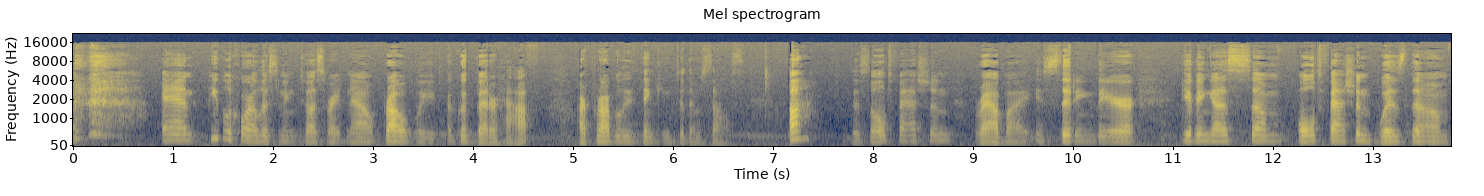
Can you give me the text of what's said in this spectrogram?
and people who are listening to us right now, probably a good better half, are probably thinking to themselves, ah, this old fashioned rabbi is sitting there giving us some old fashioned wisdom.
